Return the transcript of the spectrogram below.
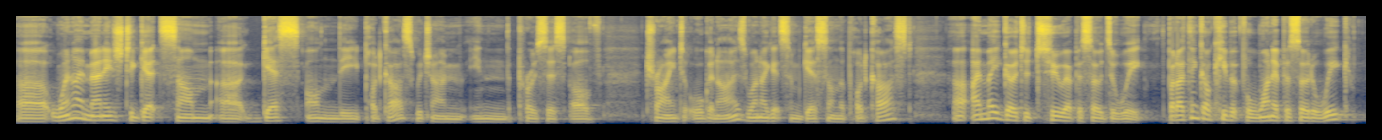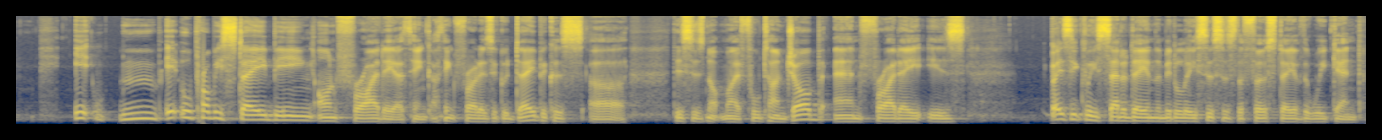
Uh, when I manage to get some uh, guests on the podcast, which I'm in the process of trying to organize, when I get some guests on the podcast, uh, I may go to two episodes a week. But I think I'll keep it for one episode a week. It mm, it will probably stay being on Friday. I think. I think Friday's a good day because uh, this is not my full time job, and Friday is basically Saturday in the Middle East. This is the first day of the weekend.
